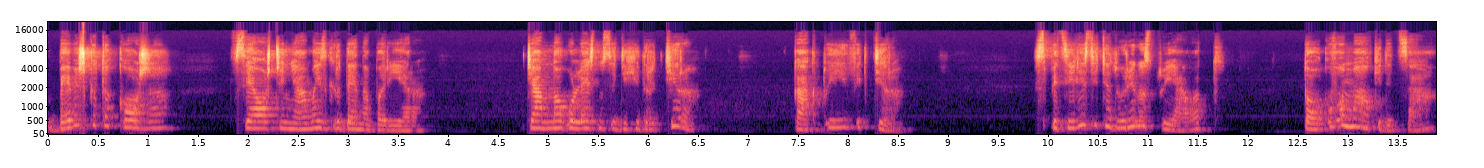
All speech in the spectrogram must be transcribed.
Бебешката кожа все още няма изградена бариера. Тя много лесно се дехидратира, както и инфектира. Специалистите дори настояват толкова малки деца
